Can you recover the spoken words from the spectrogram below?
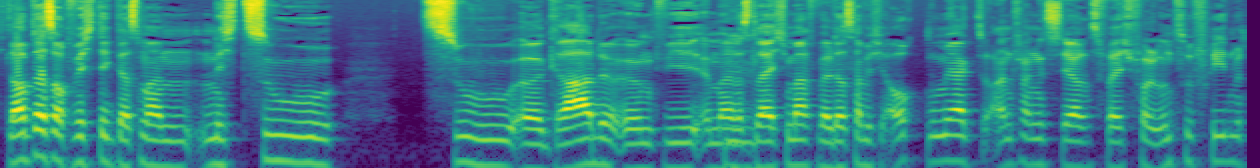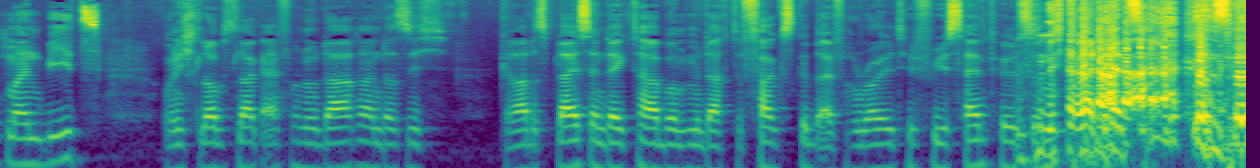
Ich glaube, das ist auch wichtig, dass man nicht zu zu äh, gerade irgendwie immer mhm. das gleiche macht, weil das habe ich auch gemerkt. So Anfang des Jahres war ich voll unzufrieden mit meinen Beats und ich glaube, es lag einfach nur daran, dass ich gerade Splice entdeckt habe und mir dachte, fuck, es gibt einfach royalty-free Samples und ich kann jetzt so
